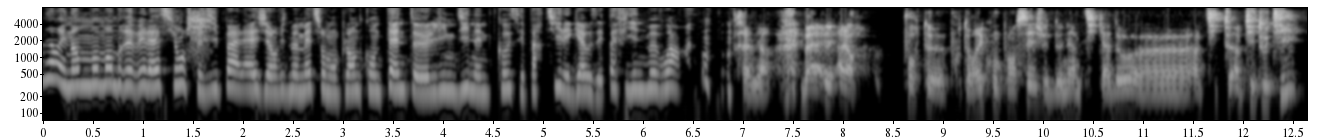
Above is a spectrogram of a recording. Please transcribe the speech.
bien. Énorme moment de révélation. Je te dis pas, là, j'ai envie de me mettre sur mon plan de content euh, LinkedIn Co. C'est parti, les gars. Vous avez pas fini de me voir. Très bien. Ben, alors, pour te, pour te récompenser, je vais te donner un petit cadeau, euh, un, petit, un petit outil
